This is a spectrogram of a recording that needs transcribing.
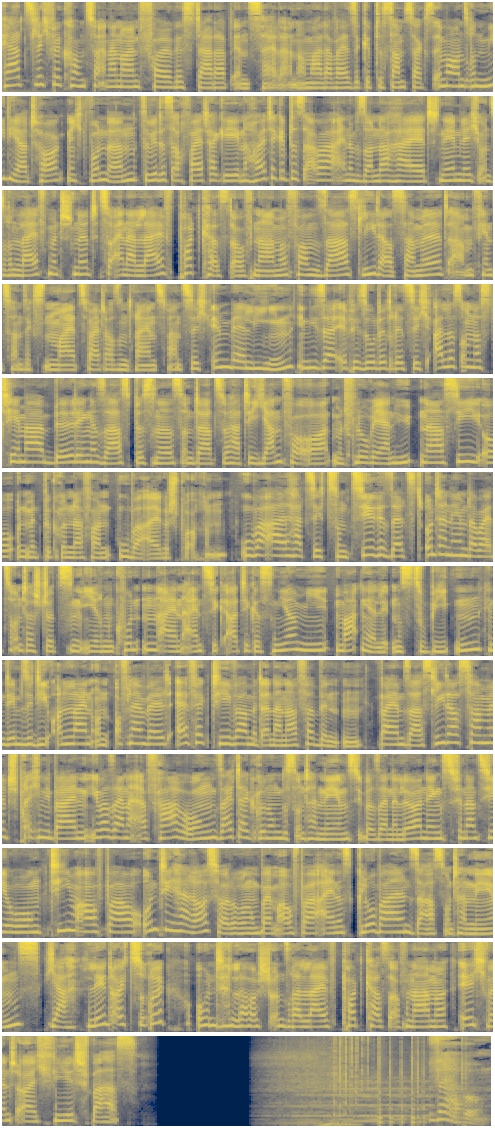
Herzlich willkommen zu einer neuen Folge Startup Insider. Normalerweise gibt es samstags immer unseren Media Talk, nicht wundern. So wird es auch weitergehen. Heute gibt es aber eine Besonderheit, nämlich unseren Live-Mitschnitt zu einer Live-Podcast-Aufnahme vom SaaS Leader Summit am 24. Mai 2023 in Berlin. In dieser Episode dreht sich alles um das Thema Building a SaaS Business und dazu hatte Jan vor Ort mit Florian Hübner, CEO und Mitbegründer von Überall gesprochen. Überall hat sich zum Ziel gesetzt, Unternehmen dabei zu unterstützen, ihren Kunden ein einzigartiges Near-Me-Markenerlebnis zu bieten, indem sie die Online- und Offline-Welt effektiver miteinander verbinden. Beim SaaS Leader Summit sprechen die beiden über seine Erfahrungen seit der Gründung des Unternehmens, über seine Learnings, Finanzierung, Teamaufbau und die Herausforderungen beim Aufbau eines globalen SaaS-Unternehmens. Ja, lehnt euch zurück und lauscht unserer Live-Podcast-Aufnahme. Ich wünsche euch viel Spaß. Werbung.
